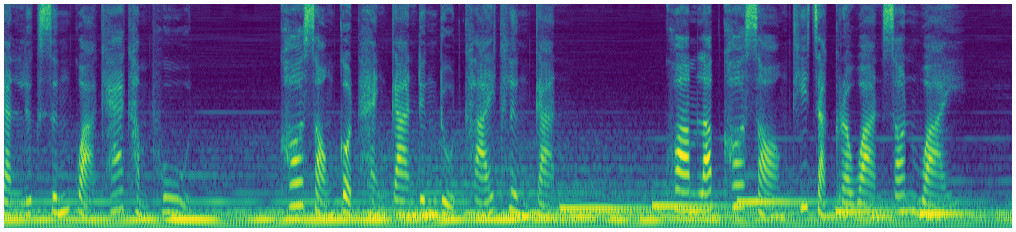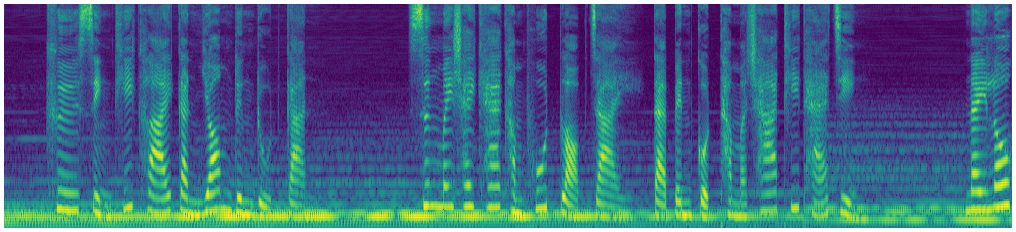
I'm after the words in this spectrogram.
กันลึกซึ้งกว่าแค่คำพูดข้อ 2 กฎแห่งการดึงดูดคล้ายคลึงกัน ความลับข้อ2ที่จักรวาลซ่อนไว้ คือสิ่งที่คล้ายกันย่อมดึงดูดกัน ซึ่งไม่ใช่แค่คำพูดปลอบใจ แต่เป็นกฎธรรมชาติที่แท้จริง ในโลก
